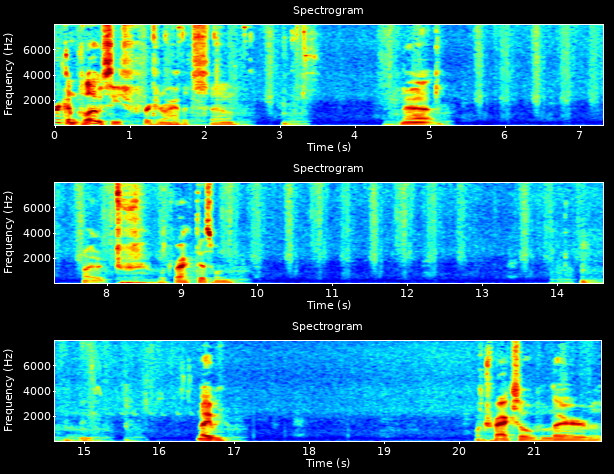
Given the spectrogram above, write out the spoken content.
Freaking close, these freaking rabbits, so. Uh, tr- we'll track this one. Maybe. More tracks over there, but.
